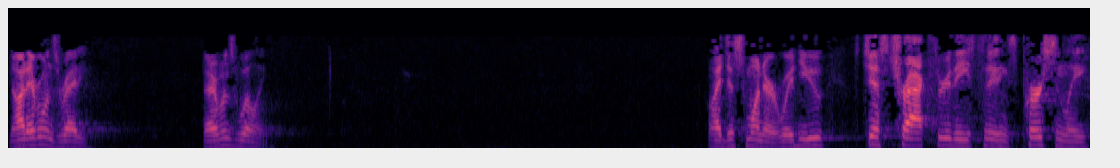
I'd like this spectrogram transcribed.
Not everyone's ready, not everyone's willing. I just wonder when you just track through these things personally,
